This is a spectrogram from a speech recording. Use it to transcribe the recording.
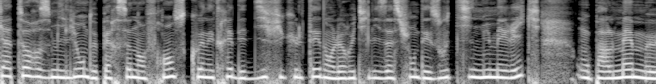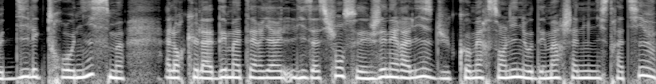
14 millions de personnes en France connaîtraient des difficultés dans leur utilisation des outils numériques. On parle même d'électronisme, alors que la dématérialisation se généralise du commerce en ligne aux démarches administratives.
